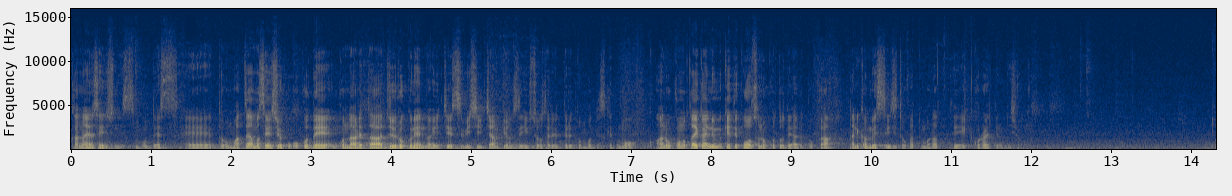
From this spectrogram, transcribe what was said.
金谷選手に質問です、えー、と松山選手はここで行われた16年の HSBC チャンピオンズで優勝されていると思うんですけどもあのこの大会に向けてコースのことであるとか何かメッセージとかってもらってこられてるんでしょうか？と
